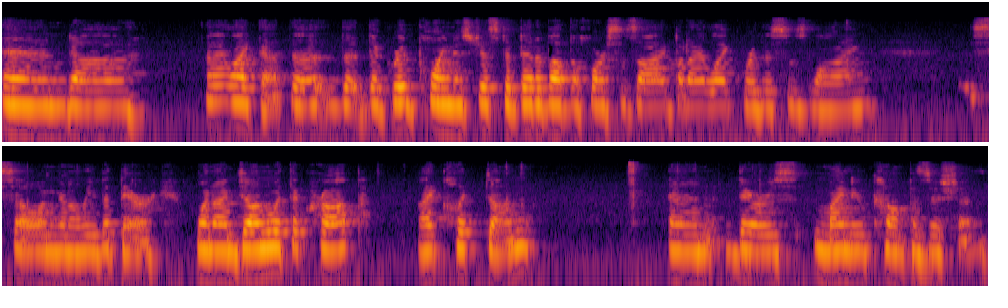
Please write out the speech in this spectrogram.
And, uh, and I like that. The, the, the grid point is just a bit above the horse's eye, but I like where this is lying. So I'm going to leave it there. When I'm done with the crop, I click done and there's my new composition.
